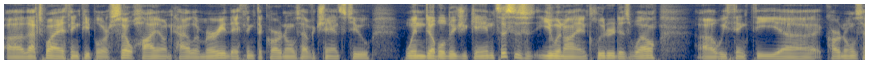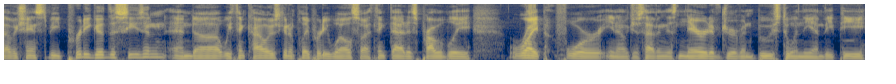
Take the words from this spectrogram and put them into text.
Uh, that's why I think people are so high on Kyler Murray. They think the Cardinals have a chance to win double digit games. This is you and I included as well. Uh, we think the uh, Cardinals have a chance to be pretty good this season, and uh, we think Kyler's going to play pretty well. So I think that is probably ripe for you know just having this narrative driven boost to win the MVP.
